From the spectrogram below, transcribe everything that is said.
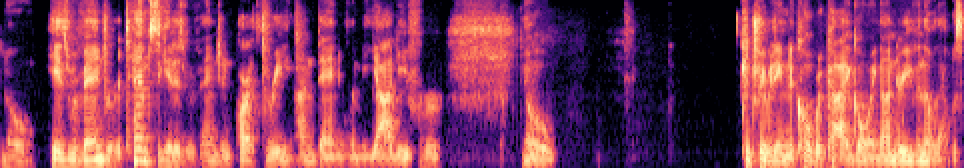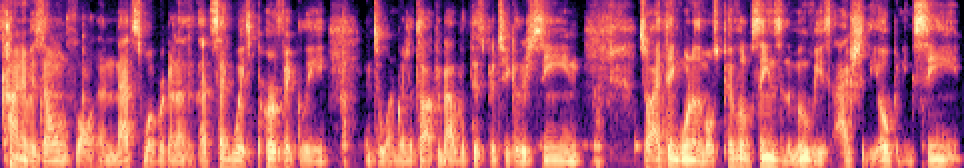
you know his revenge or attempts to get his revenge in part three on Daniel and Miyagi for you know contributing to Cobra Kai going under, even though that was kind of his own fault. And that's what we're gonna that segues perfectly into what I'm gonna talk about with this particular scene. So I think one of the most pivotal scenes in the movie is actually the opening scene,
